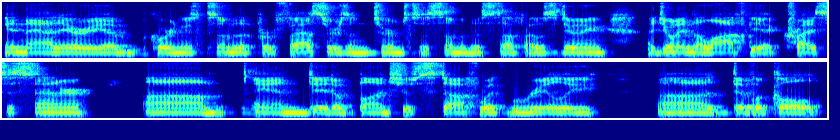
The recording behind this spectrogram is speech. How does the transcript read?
in that area, according to some of the professors, in terms of some of the stuff I was doing. I joined the Lafayette Crisis Center um, and did a bunch of stuff with really uh, difficult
